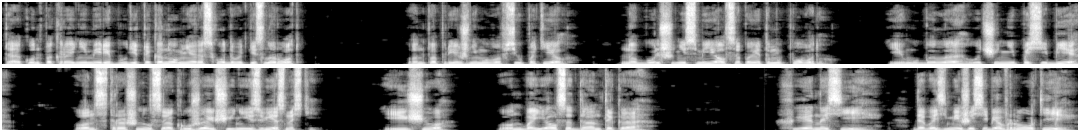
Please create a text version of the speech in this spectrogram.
Так он, по крайней мере, будет экономнее расходовать кислород. Он по-прежнему вовсю потел, но больше не смеялся по этому поводу. Ему было очень не по себе. Он страшился окружающей неизвестности. И еще он боялся Дантека. «Хеннесси, да возьми же себя в руки!»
